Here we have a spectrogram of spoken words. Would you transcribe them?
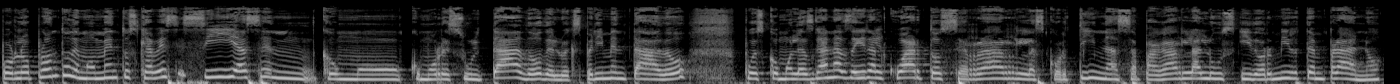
Por lo pronto de momentos que a veces sí hacen como, como resultado de lo experimentado, pues como las ganas de ir al cuarto, cerrar las cortinas, apagar la luz y dormir temprano,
